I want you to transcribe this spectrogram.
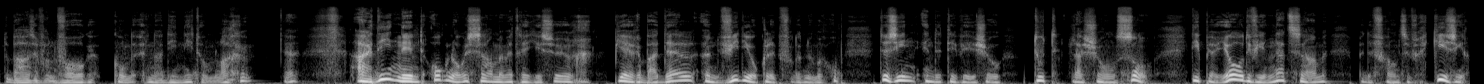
De bazen van Vogue konden er nadien niet om lachen. Hardy neemt ook nog eens samen met regisseur Pierre Badel een videoclip van het nummer op, te zien in de tv-show Toute la chanson. Die periode viel net samen met de Franse verkiezingen.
